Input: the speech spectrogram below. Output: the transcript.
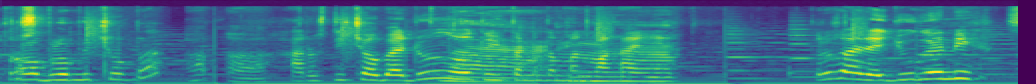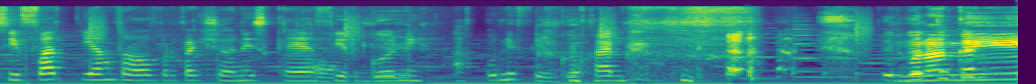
kalau belum dicoba Heeh, harus dicoba dulu Nah, nih teman-teman ingat. makanya. Terus ada juga nih sifat yang terlalu perfeksionis kayak Oke. Virgo nih. Aku nih Virgo kan. Virgo gimana tuh kan nih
